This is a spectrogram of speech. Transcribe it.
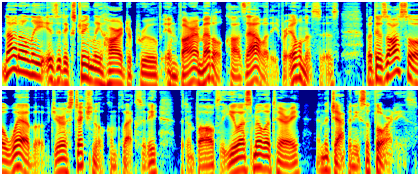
Not only is it extremely hard to prove environmental causality for illnesses, but there's also a web of jurisdictional complexity that involves the U.S. military and the Japanese authorities.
